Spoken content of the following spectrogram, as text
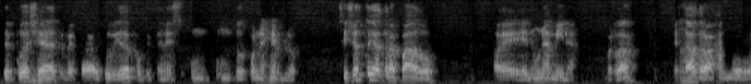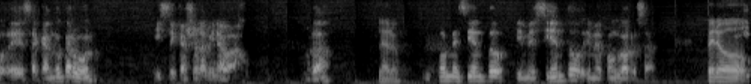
Te puede llegar a mejorar tu vida porque tenés un punto. Por ejemplo, si yo estoy atrapado eh, en una mina, ¿verdad? Estaba Ajá. trabajando, eh, sacando carbón y se cayó la mina abajo, ¿verdad? Claro. Y yo me siento y me siento y me pongo a rezar. Pero Y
